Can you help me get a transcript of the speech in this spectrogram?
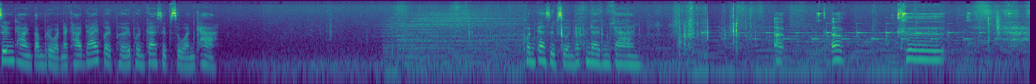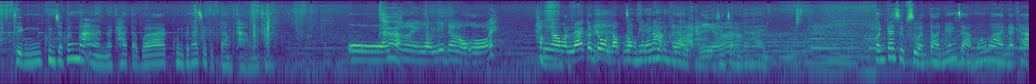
ซึ่งทางตำรวจนะคะได้เปิดเผยผลการสืบสวนค่ะ ผลการสืบสวนค่ะคุณดารุณการ เออเออคือ ถึงคุณจะเพิ่งมาอ่านนะคะ แต่ว่าคุณก็น่าจะติดตามข่าวนะคะ โอ้ค่ะตายแล้วยายดาวเอ้ยทำงานวันแรกก็โดนรับน้องจำไม่ได้ซะหไม่นักเป็นขไรนาดค่ะเนี้ยฉันจำได้ ผลการสืบสวนต่อเนื่องจากเมื่อวานนะคะ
